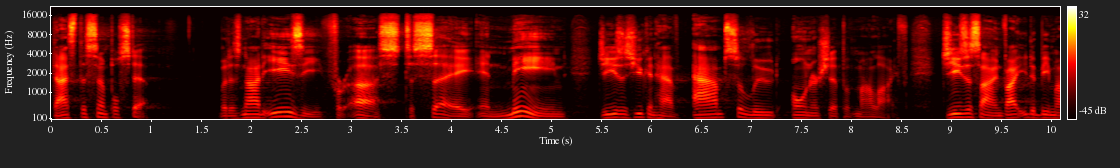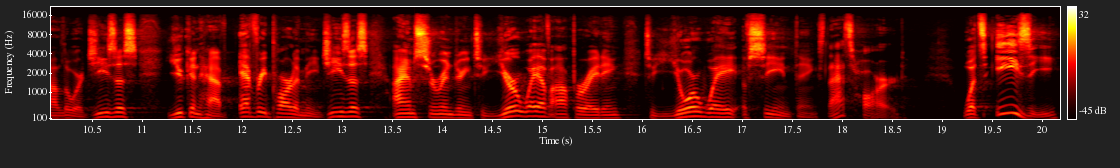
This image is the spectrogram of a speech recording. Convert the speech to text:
That's the simple step. But it's not easy for us to say and mean, Jesus, you can have absolute ownership of my life. Jesus, I invite you to be my Lord. Jesus, you can have every part of me. Jesus, I am surrendering to your way of operating, to your way of seeing things. That's hard. What's easy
